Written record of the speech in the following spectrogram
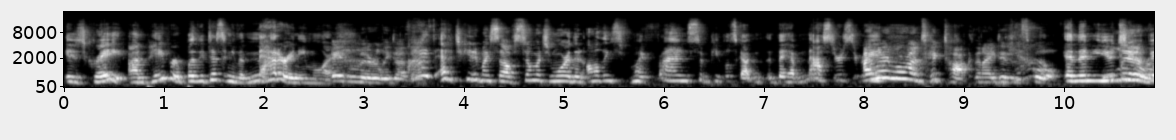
is great on paper, but it doesn't even matter anymore. it literally doesn't. I've educated myself so much more than all these, my friends. Some people's got, they have master's degrees. I learned more on TikTok than I did in school. And then YouTube Literally.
